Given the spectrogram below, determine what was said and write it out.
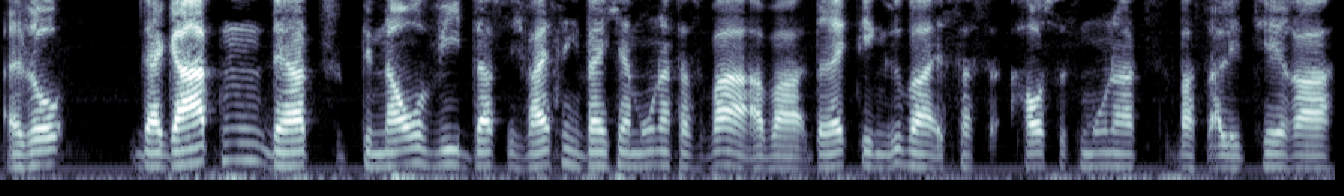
Also, der Garten, der hat genau wie das, ich weiß nicht welcher Monat das war, aber direkt gegenüber ist das Haus des Monats, was Alitera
